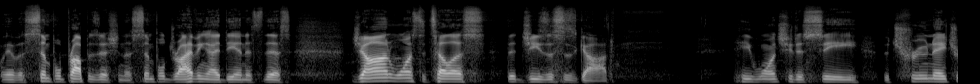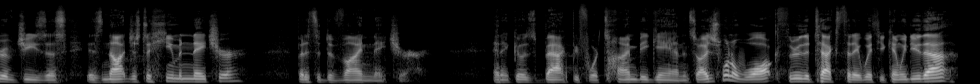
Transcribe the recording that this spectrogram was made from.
we have a simple proposition, a simple driving idea, and it's this John wants to tell us that Jesus is God. He wants you to see the true nature of Jesus is not just a human nature, but it's a divine nature. and it goes back before time began. And so I just want to walk through the text today with you. Can we do that?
